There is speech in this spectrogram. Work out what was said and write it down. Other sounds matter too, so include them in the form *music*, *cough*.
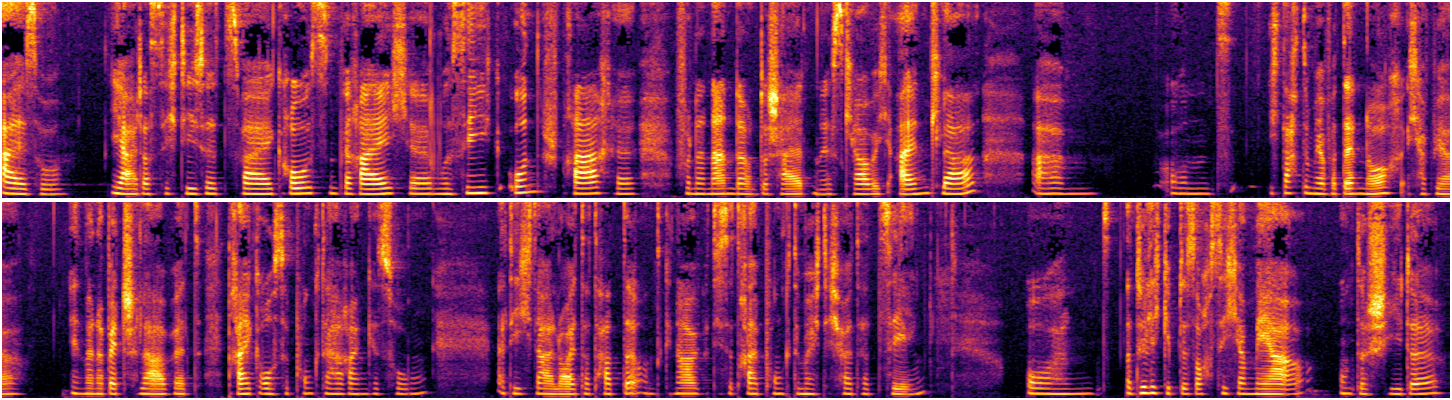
Also, ja, dass sich diese zwei großen Bereiche Musik und Sprache voneinander unterscheiden, ist, glaube ich, allen klar. Ähm, und ich dachte mir aber dennoch, ich habe ja in meiner Bachelorarbeit drei große Punkte herangezogen, die ich da erläutert hatte. Und genau über diese drei Punkte möchte ich heute erzählen. Und natürlich gibt es auch sicher mehr Unterschiede,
